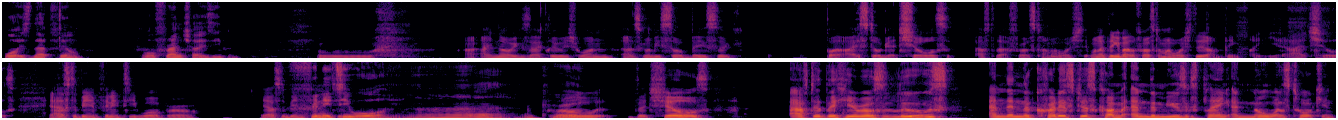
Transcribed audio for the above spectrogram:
What is that film or franchise even? Ooh. I, know exactly which one. It's gonna be so basic, but I still get chills after that first time I watched it. When I think about the first time I watched it, I'm thinking like, yeah, I had chills. It has to be Infinity War, bro. It has to be Infinity War. Ah, okay. bro. The chills after the heroes lose, and then the credits just come and the music's playing and no one's talking.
